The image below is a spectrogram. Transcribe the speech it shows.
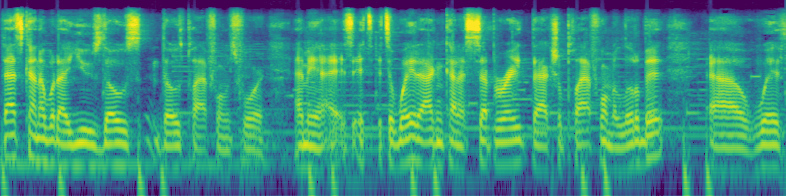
that's kind of what I use those those platforms for. I mean, it's, it's, it's a way that I can kind of separate the actual platform a little bit uh, with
